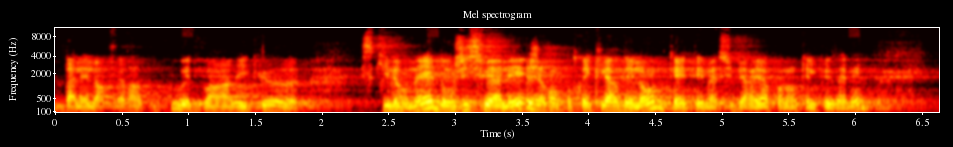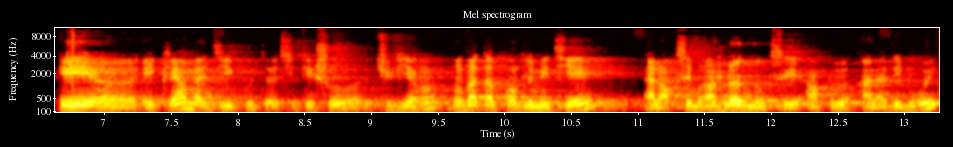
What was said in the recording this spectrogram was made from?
d'aller leur faire un coucou et de voir avec eux ce qu'il en est. Donc j'y suis allé, j'ai rencontré Claire Deslandes, qui a été ma supérieure pendant quelques années. Et, euh, et Claire m'a dit, écoute, si t'es chaud, tu viens, on va t'apprendre le métier. Alors c'est Brajlon, donc c'est un peu à la débrouille,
